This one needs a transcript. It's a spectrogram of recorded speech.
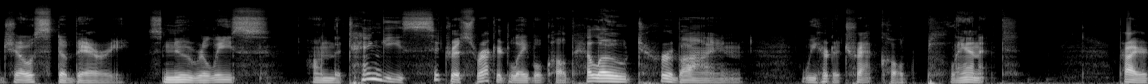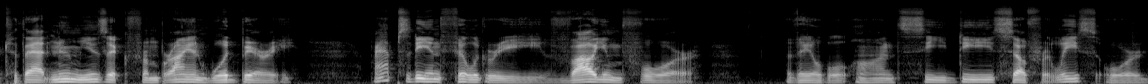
Joe Staberry's new release on the tangy citrus record label called Hello Turbine. We heard a track called Planet. Prior to that, new music from Brian Woodbury. Rhapsody in Filigree, Volume 4. Available on CD, self release, or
